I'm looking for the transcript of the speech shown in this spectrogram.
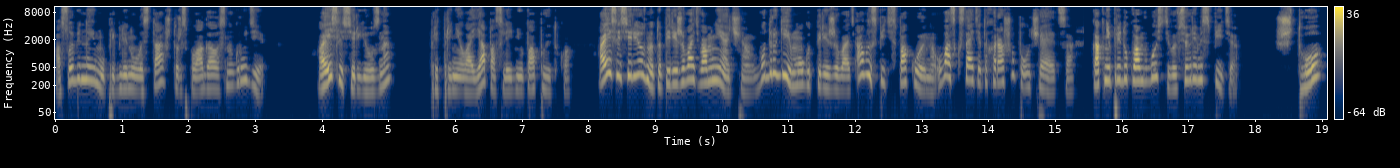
Особенно ему приглянулась та, что располагалась на груди. «А если серьезно?» — предприняла я последнюю попытку. А если серьезно, то переживать вам не о чем. Вот другие могут переживать, а вы спите спокойно. У вас, кстати, это хорошо получается. Как не приду к вам в гости, вы все время спите. Что?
